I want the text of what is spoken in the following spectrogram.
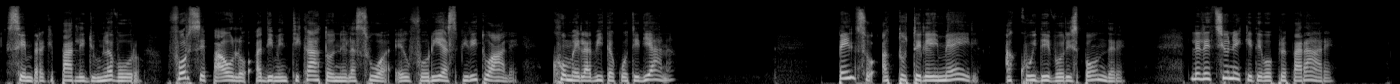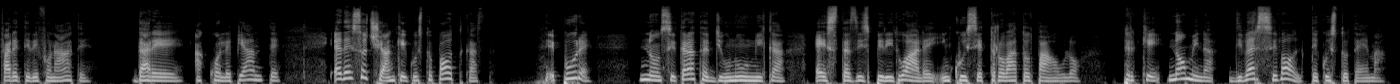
Sembra che parli di un lavoro, forse Paolo ha dimenticato nella sua euforia spirituale come la vita quotidiana? Penso a tutte le email a cui devo rispondere, le lezioni che devo preparare, fare telefonate, dare acqua alle piante e adesso c'è anche questo podcast. Eppure non si tratta di un'unica estasi spirituale in cui si è trovato Paolo, perché nomina diverse volte questo tema.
